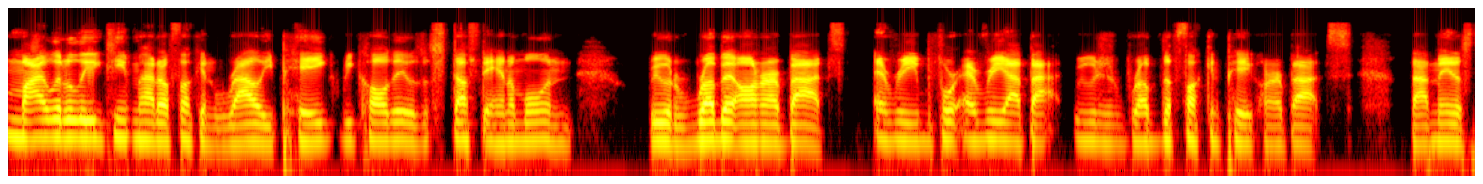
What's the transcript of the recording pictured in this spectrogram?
My little league team had a fucking rally pig. We called it. It was a stuffed animal, and we would rub it on our bats every before every at bat. We would just rub the fucking pig on our bats. That made us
